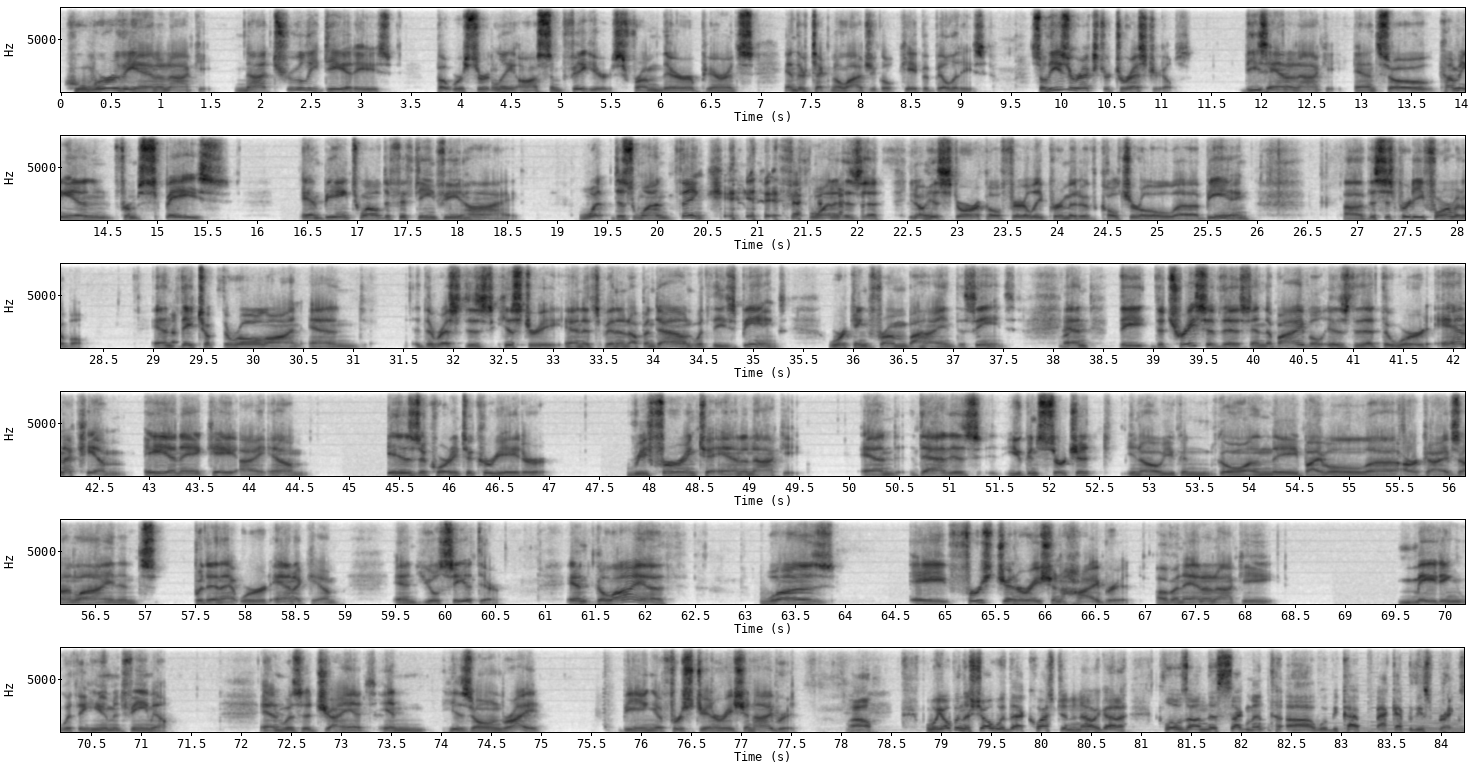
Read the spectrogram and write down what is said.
who were the Anunnaki, not truly deities, but were certainly awesome figures from their appearance and their technological capabilities. So these are extraterrestrials these Anunnaki. And so coming in from space and being 12 to 15 feet high, what does one think if, if one is a you know historical, fairly primitive cultural uh, being? uh, this is pretty formidable. And they took the role on, and the rest is history. And it's been an up and down with these beings working from behind the scenes. Right. And the, the trace of this in the Bible is that the word Anakim, A N A K I M, is, according to Creator, referring to Anunnaki. And that is, you can search it, you know, you can go on the Bible uh, archives online and put in that word Anakim, and you'll see it there. And Goliath was a first generation hybrid of an Anunnaki mating with a human female and was a giant in his own right, being a first generation hybrid. Wow. We opened the show with that question, and now we got to close on this segment. Uh, we'll be back after these breaks.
